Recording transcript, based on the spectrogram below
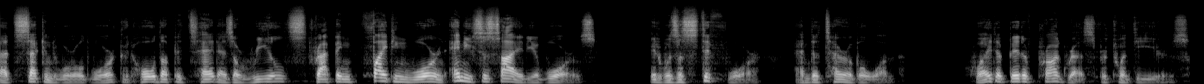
That Second World War could hold up its head as a real, strapping, fighting war in any society of wars. It was a stiff war, and a terrible one quite a bit of progress for 20 years.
